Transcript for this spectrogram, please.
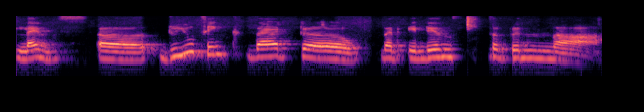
lens, uh, do you think that uh, that Indians have been uh,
